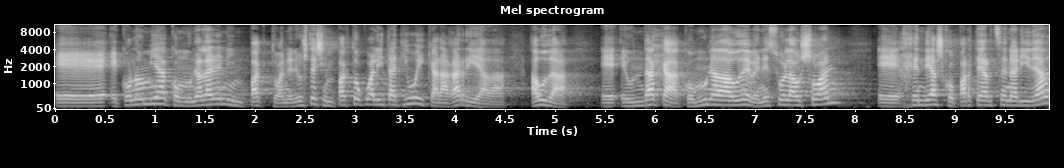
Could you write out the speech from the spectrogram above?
e, ekonomia komunalaren impactuan, ere ustez, impacto kualitatibo ikaragarria da. Hau da, e, eundaka komuna daude Venezuela osoan, e, jende asko parte hartzen ari da,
